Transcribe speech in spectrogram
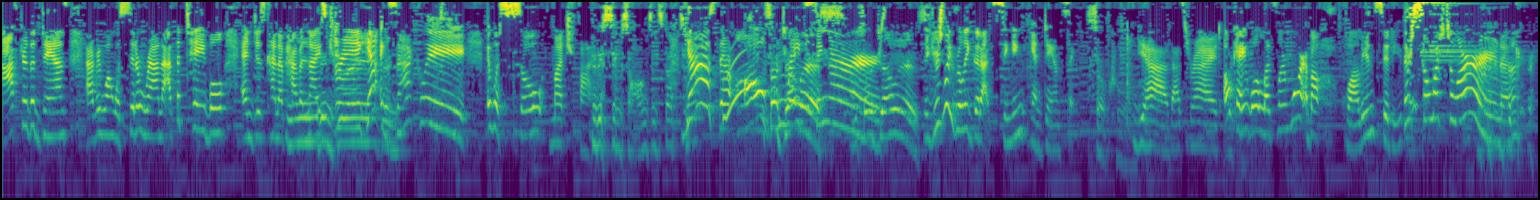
after the dance, everyone would sit around at the table and just kind of have a nice drink. drink Yeah, exactly. It was so much fun. Do they sing songs and stuff too? Yes, they're all so great jealous. singers. I'm so jealous. They're usually really good at singing and dancing. So cool. Yeah, that's right. Okay, well, let's learn more about Hualien City. There's so much to learn. Okay.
